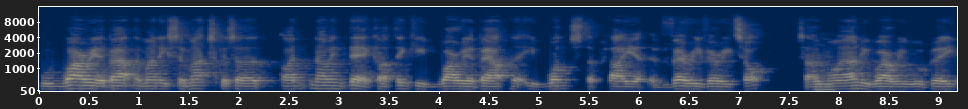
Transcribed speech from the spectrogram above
will worry about the money so much because uh, I know in Deck, I think he'd worry about that he wants to play at the very, very top. So mm. my only worry will be,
